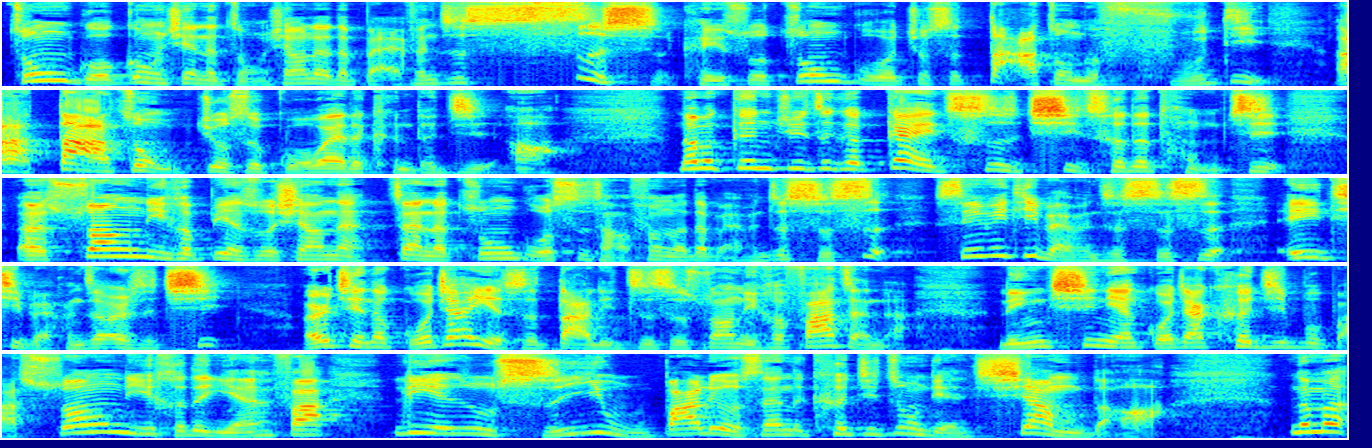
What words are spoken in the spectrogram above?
中国贡献了总销量的百分之四十，可以说中国就是大众的福地啊，大众就是国外的肯德基啊。那么根据这个盖茨汽车的统计，呃，双离合变速箱呢占了中国市场份额的百分之十四，CVT 百分之十四，AT 百分之二十七。而且呢，国家也是大力支持双离合发展的。零七年，国家科技部把双离合的研发列入“十一五”八六三的科技重点项目的啊。那么，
